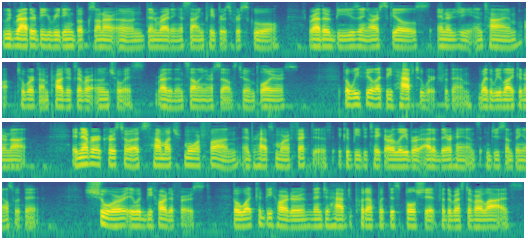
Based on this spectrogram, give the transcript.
We'd rather be reading books on our own than writing assigned papers for school, rather be using our skills, energy, and time to work on projects of our own choice rather than selling ourselves to employers. But we feel like we have to work for them, whether we like it or not. It never occurs to us how much more fun and perhaps more effective it could be to take our labor out of their hands and do something else with it. Sure, it would be hard at first, but what could be harder than to have to put up with this bullshit for the rest of our lives?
